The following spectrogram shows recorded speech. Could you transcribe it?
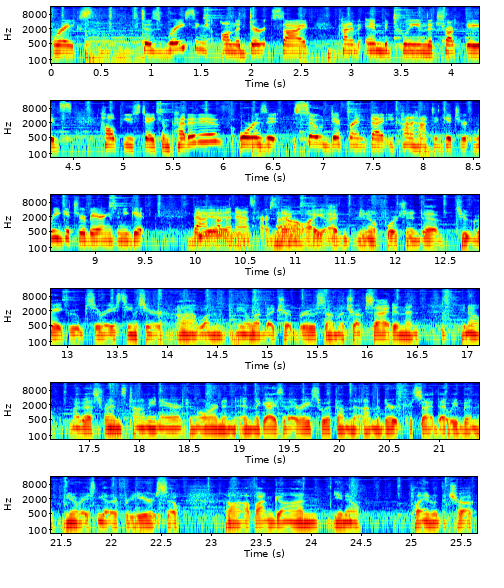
breaks. Does racing on the dirt side, kind of in between the truck dates, help you stay competitive, or is it so different that you kind of have to get your re-get your bearings when you get back yeah, on the NASCAR side? No, I, I'm you know fortunate to have two great groups of race teams here. Uh, one you know led by Trip Bruce on the truck side, and then you know my best friends Tommy and Eric and Lauren and, and the guys that I race with on the on the dirt side that we've been you know racing together for years. So uh, if I'm gone, you know playing with the truck,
